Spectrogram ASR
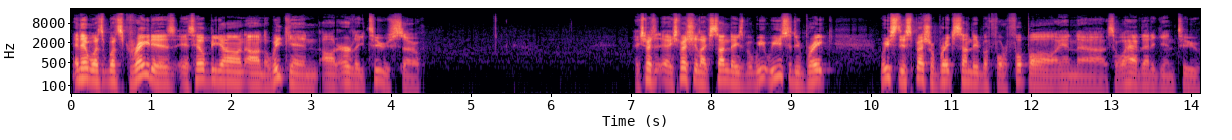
And then what's what's great is is he'll be on on the weekend on early too. So especially especially like Sundays. But we, we used to do break, we used to do special break Sunday before football, and uh, so we'll have that again too.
